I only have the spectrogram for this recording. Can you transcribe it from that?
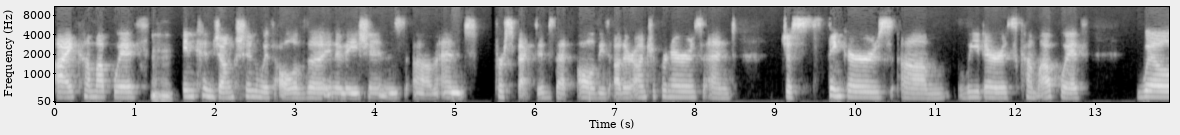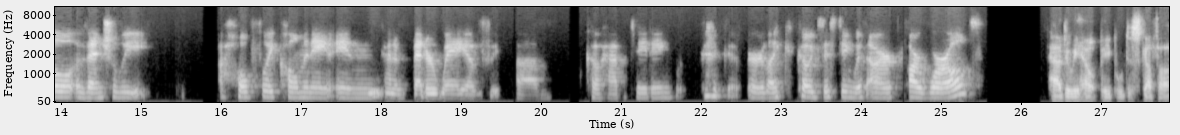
i come up with mm-hmm. in conjunction with all of the innovations um, and perspectives that all these other entrepreneurs and just thinkers um, leaders come up with will eventually uh, hopefully culminate in kind of better way of um, cohabitating or like coexisting with our our world how do we help people discover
